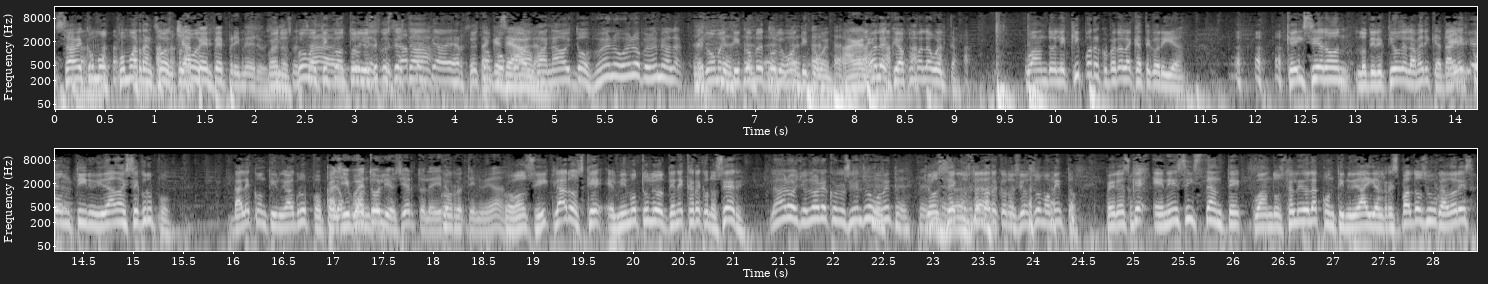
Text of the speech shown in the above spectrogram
¿sabe cómo, cómo arrancó? Escucha a Pepe primero, Bueno, espera un momentico, Tulio. Yo sé que usted está, usted está un que se poco habla. afanado y todo. Bueno, bueno, pero déjeme hablar. Espera un momentico, hombre, Tulio, un momentico, bueno. Hágale. Vale, cuidado, cómo es la vuelta. Cuando el equipo recupera la categoría, ¿qué hicieron los directivos de la América? Darle continuidad a ese grupo. Dale continuidad al grupo. Pero Así fue cuando- Tulio, ¿cierto? Le dieron Corre- continuidad. Oh, sí, claro, es que el mismo Tulio lo tiene que reconocer. Claro, yo lo reconocí en su momento. Yo sé que usted lo reconoció en su momento, pero es que en ese instante, cuando usted le dio la continuidad y el respaldo a sus jugadores,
